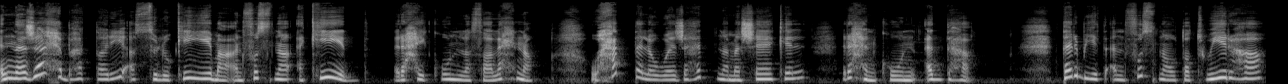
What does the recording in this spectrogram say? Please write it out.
النجاح بهالطريقة السلوكية مع أنفسنا أكيد رح يكون لصالحنا. وحتى لو واجهتنا مشاكل رح نكون قدها. تربية أنفسنا وتطويرها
